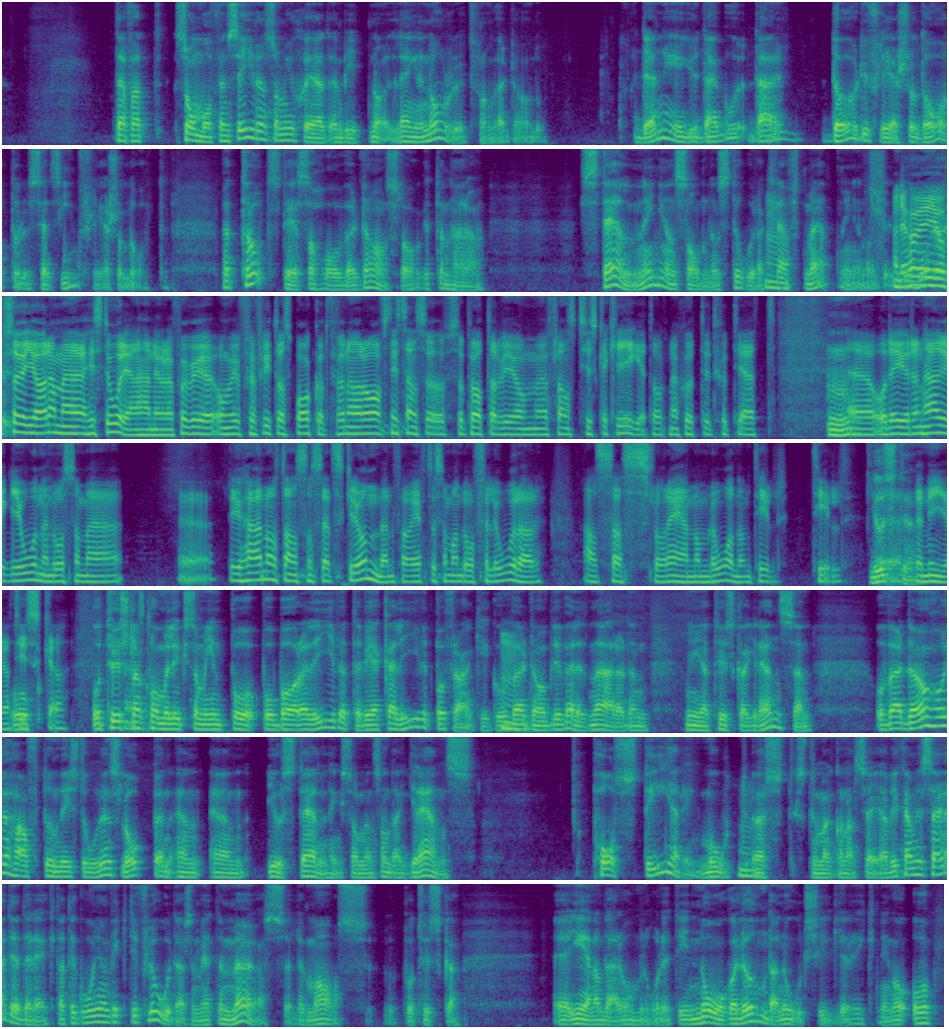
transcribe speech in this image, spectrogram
Därför att somoffensiven som ju sker en bit längre norrut från Verdun, den är ju, där, går, där dör det fler soldater och det sätts in fler soldater. Men trots det så har Verdunslaget den här ställningen som den stora kraftmätningen. Och Men det har ju också att göra med historien här nu. Då får vi, om vi förflyttar oss bakåt. För några avsnitt sedan så, så pratade vi om eh, fransk-tyska kriget 1870-71. Eh, och det är ju den här regionen då som är... Eh, det är ju här någonstans som sätts grunden för eftersom man då förlorar Alsace-Lorraine-områden till, till Just eh, det. den nya Och- tyska. Och Tyskland kommer liksom in på, på bara livet, det veka livet på Frankrike och Verdun blir väldigt nära den nya tyska gränsen. Och Verdun har ju haft under historiens lopp en, en, en just ställning som en sån där gränspostering mot öst skulle man kunna säga. Vi kan väl säga det direkt att det går ju en viktig flod där som heter Mös eller Mas på tyska genom det här området i någorlunda nordsydlig riktning. Och, och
